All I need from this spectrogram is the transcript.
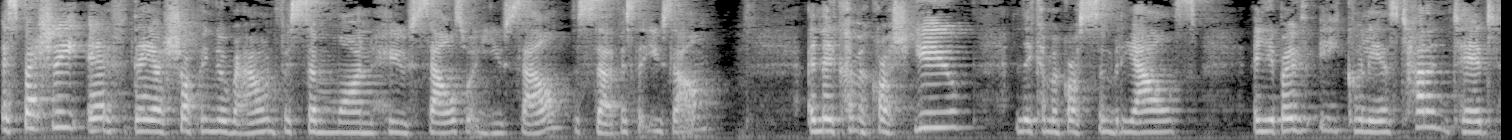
Especially if they are shopping around for someone who sells what you sell, the service that you sell, and they come across you and they come across somebody else, and you're both equally as talented,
